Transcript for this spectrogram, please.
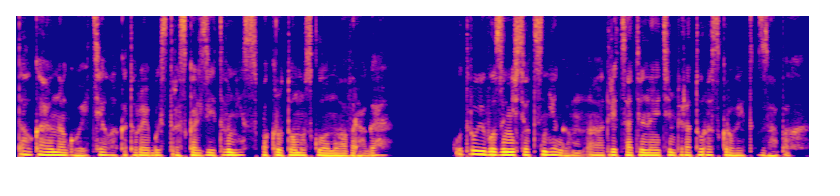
Толкаю ногой тело, которое быстро скользит вниз по крутому склону оврага. К утру его занесет снегом, а отрицательная температура скроет запах.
